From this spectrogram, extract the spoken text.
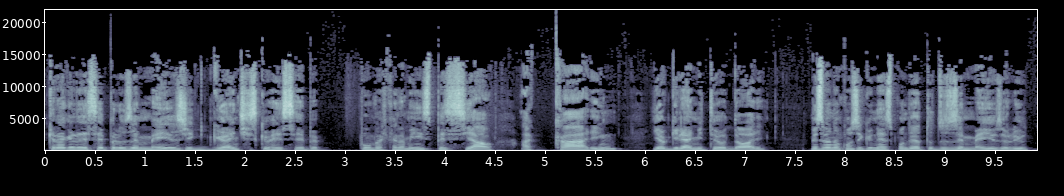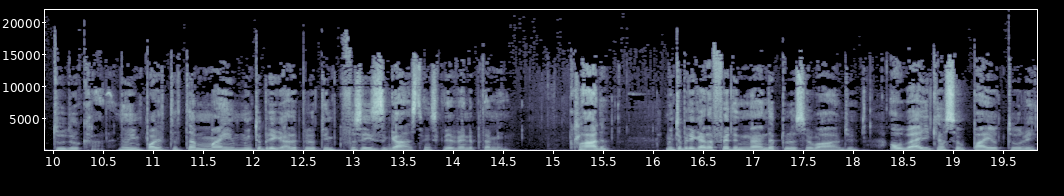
Quero agradecer pelos e-mails gigantes que eu recebo, é bom pra caramba, em especial a Karim e ao Guilherme Teodori. Mesmo eu não conseguindo responder a todos os e-mails, eu leio tudo, cara. Não importa o tamanho, muito obrigado pelo tempo que vocês gastam escrevendo para mim. Claro. Muito obrigado a Fernanda pelo seu áudio, ao Eric e ao seu pai, o Tuli,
